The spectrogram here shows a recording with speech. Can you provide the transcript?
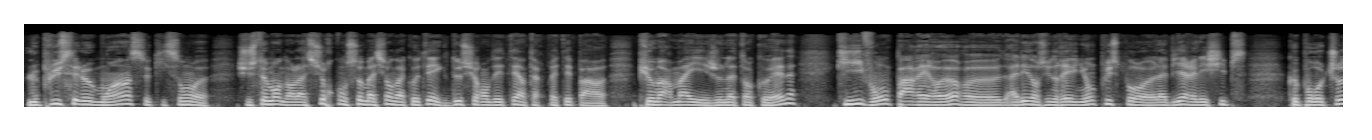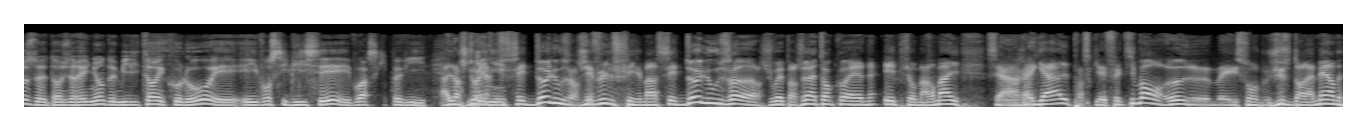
le plus et le moins, ceux qui sont justement dans la surconsommation d'un côté avec deux surendettés interprétés par Pio Marmaille et Jonathan Cohen, qui vont par erreur aller dans une réunion plus pour la bière et les chips que pour autre chose, dans une réunion de militants écolos et, et ils vont s'y glisser et voir ce qu'ils peuvent y Alors je dois dire que ces deux losers, j'ai vu le film, hein, ces deux losers joués par Jonathan Cohen et Pio Marmaille, c'est un régal parce qu'effectivement, eux, euh, ben, ils sont juste dans la merde,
